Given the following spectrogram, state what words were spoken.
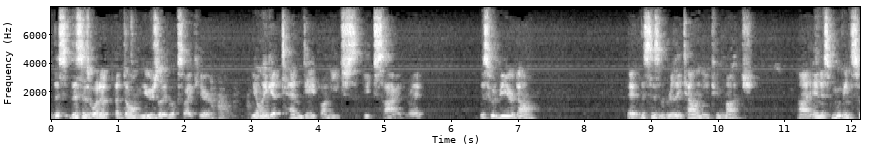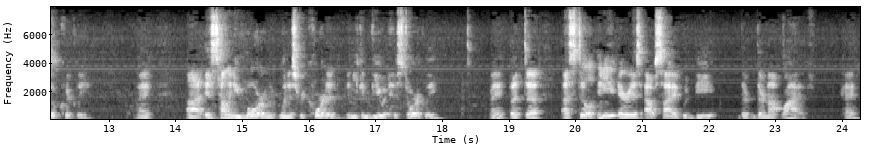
this this is what a, a DOM usually looks like here. You only get 10 deep on each each side, right? This would be your DOM. Okay, this isn't really telling you too much uh, and it's moving so quickly, right? Uh, it's telling you more when it's recorded, and you can view it historically, right? But uh, uh still, any areas outside would be they're, they're not live, okay?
